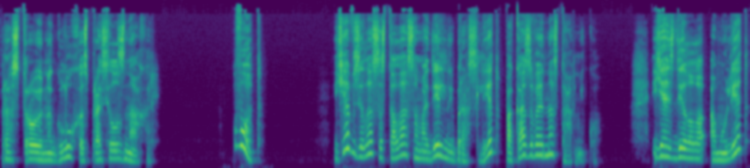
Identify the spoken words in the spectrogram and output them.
расстроенно глухо спросил знахарь. Вот. Я взяла со стола самодельный браслет, показывая наставнику. Я сделала амулет,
